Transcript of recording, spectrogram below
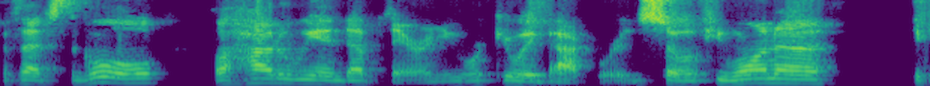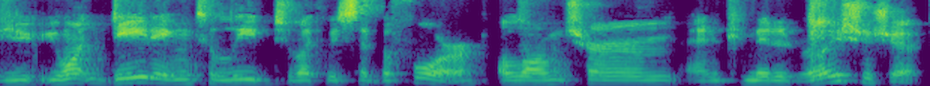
if that's the goal, well, how do we end up there? And you work your way backwards. So if you want to, if you, you want dating to lead to, like we said before, a long term and committed relationship.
